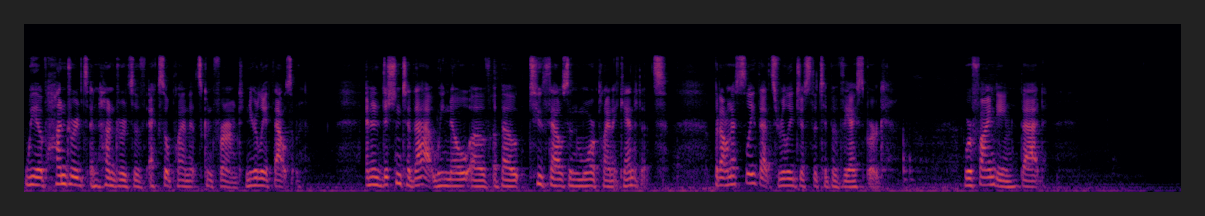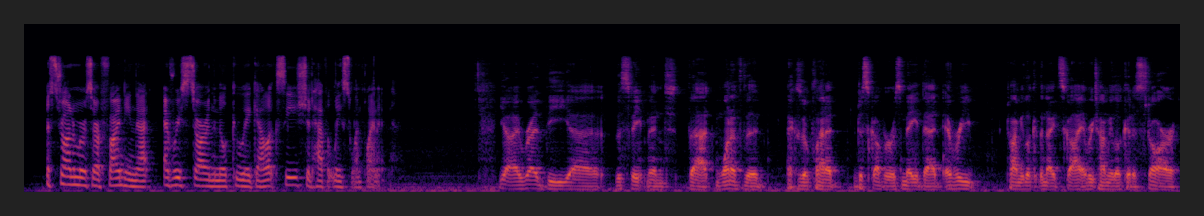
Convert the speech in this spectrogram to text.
We have hundreds and hundreds of exoplanets confirmed, nearly a thousand. And in addition to that, we know of about 2,000 more planet candidates. But honestly, that's really just the tip of the iceberg. We're finding that astronomers are finding that every star in the Milky Way galaxy should have at least one planet. Yeah, I read the uh, the statement that one of the exoplanet discoverers made that every time you look at the night sky, every time you look at a star,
